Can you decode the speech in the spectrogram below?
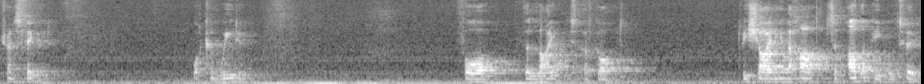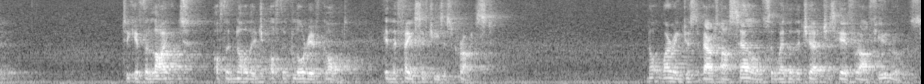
transfigured? What can we do for the light of God to be shining in the hearts of other people too? To give the light of the knowledge of the glory of God in the face of Jesus Christ not worrying just about ourselves and whether the church is here for our funerals,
